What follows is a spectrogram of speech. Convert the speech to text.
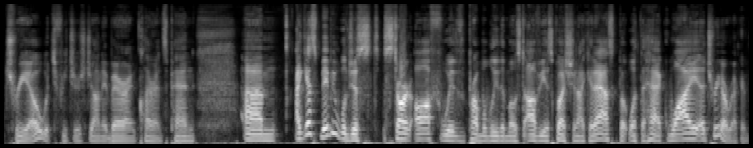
trio, which features Johnny Hebert and Clarence Penn. Um, I guess maybe we'll just start off with probably the most obvious question I could ask, but what the heck? Why a trio record?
